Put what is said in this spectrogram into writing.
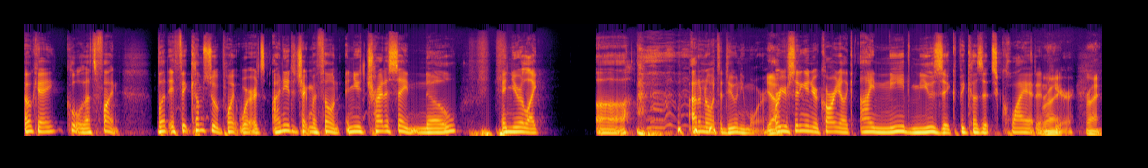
Okay, cool, that's fine. But if it comes to a point where it's, I need to check my phone, and you try to say no, and you're like, uh, I don't know what to do anymore. Yeah. Or you're sitting in your car and you're like, I need music because it's quiet in Right. here Right.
